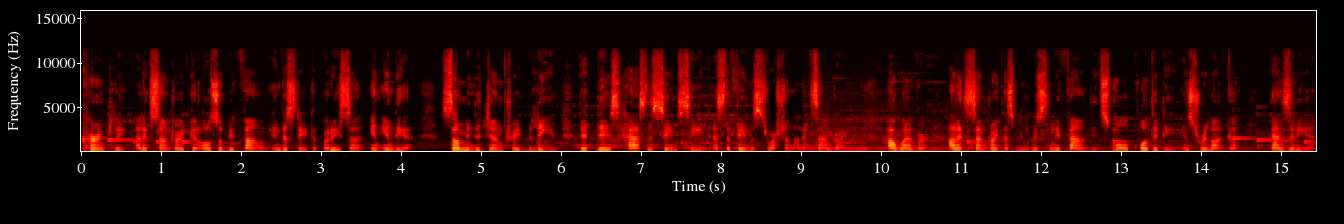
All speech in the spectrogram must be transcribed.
Currently, Alexandrite can also be found in the state of Parisa in India. Some in the gem trade believe that this has the same scene as the famous Russian Alexandrite. However, Alexandrite has been recently found in small quantity in Sri Lanka, Tanzania,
